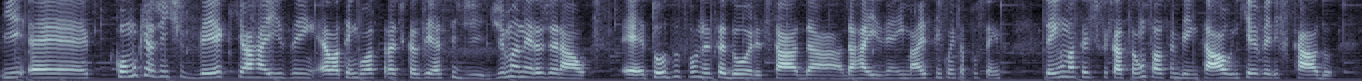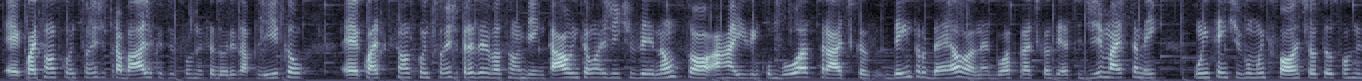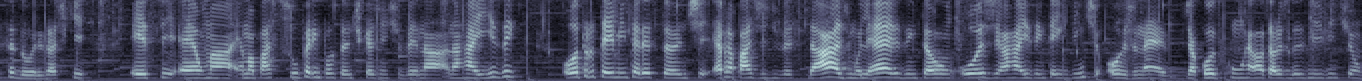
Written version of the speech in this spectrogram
E é, como que a gente vê que a Raizen ela tem boas práticas ESG? De maneira geral, é, todos os fornecedores tá, da, da Raizen, aí mais de 50%, têm uma certificação socioambiental em que é verificado é, quais são as condições de trabalho que esses fornecedores aplicam, é, quais que são as condições de preservação ambiental. Então a gente vê não só a Raizen com boas práticas dentro dela, né, boas práticas ESG, mas também um incentivo muito forte aos seus fornecedores. Acho que esse é uma, é uma parte super importante que a gente vê na, na Raizen. Outro tema interessante é para a parte de diversidade, mulheres. Então, hoje a Raizen tem 20, hoje, né, de acordo com o relatório de 2021,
